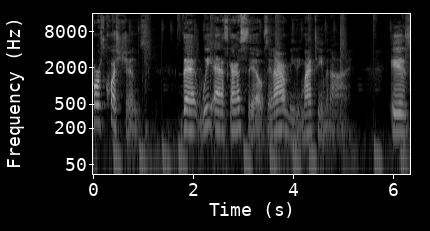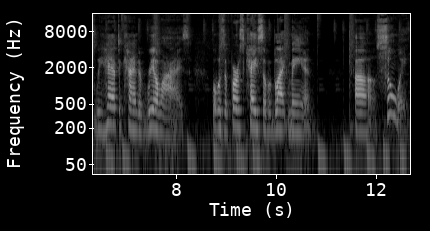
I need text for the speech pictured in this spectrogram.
first questions that we ask ourselves in our meeting, my team and I, is we had to kind of realize what was the first case of a black man uh, suing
